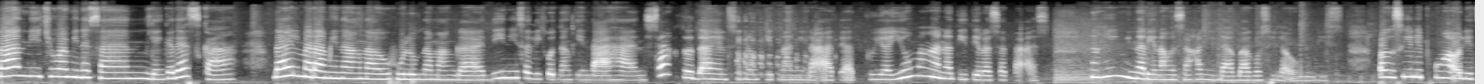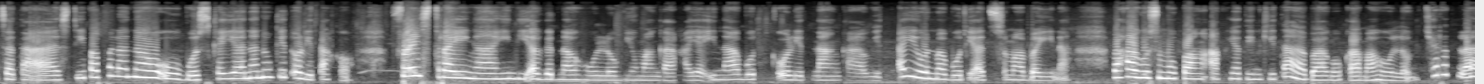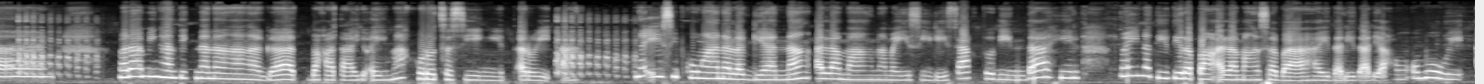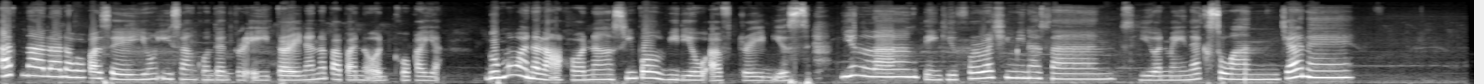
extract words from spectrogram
Konnichiwa minasan, genka desu ka? Dahil marami na ang nahuhulog na mangga dini sa likod ng tindahan, sakto dahil sinungkit na nila ate at kuya yung mga natitira sa taas. Nanghingi na rin ako sa kanila bago sila umalis. Pagsilip ko nga ulit sa taas, di pa pala nauubos kaya nanungkit ulit ako. First try nga, hindi agad nahuhulog yung mangga kaya inabot ko ulit ng kawit. Ayun, mabuti at sumabay na. Baka gusto mo pang akyatin kita bago ka mahulog. Charot lang! Maraming hantik na nangangagat. Baka tayo ay makurot sa singit. Aroy ah. Naisip ko nga nalagyan ng alamang na may sili. Sakto din dahil may natitira pang alamang sa bahay. Dali-dali akong umuwi. At naalala ko kasi yung isang content creator na napapanood ko kaya gumawa na lang ako ng simple video after this. Yun lang. Thank you for watching minasan. See you on my next one. Jane!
